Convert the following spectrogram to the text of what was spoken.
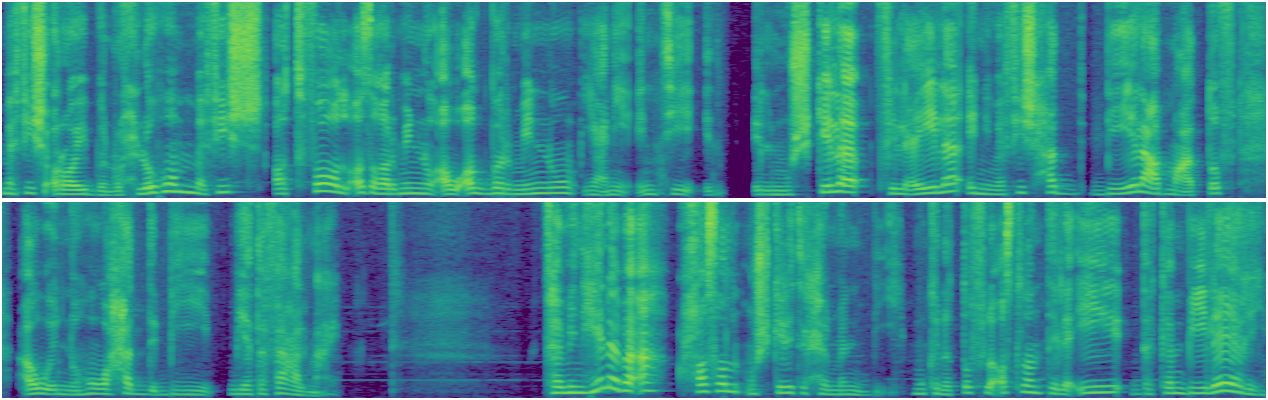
مفيش قرايب بنروح لهم مفيش أطفال أصغر منه أو أكبر منه. يعني انت المشكلة في العيلة إن مفيش حد بيلعب مع الطفل أو إن هو حد بي بيتفاعل معاه. فمن هنا بقى حصل مشكلة الحرمان البيئي ممكن الطفل أصلا تلاقيه ده كان بيلاغي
